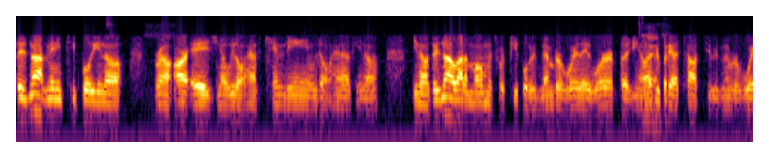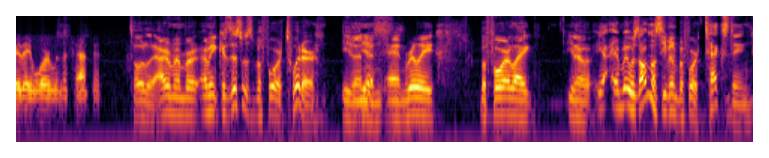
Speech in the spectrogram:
there's not many people, you know, around our age. You know, we don't have Kim Dean, we don't have, you know. You know, there's not a lot of moments where people remember where they were, but you know, Yeah. everybody I talked to remember where they were when this happened. Totally. I remember. I mean, because this was before Twitter, even, Yes. and and really before like you know, yeah, it, it was almost even before texting.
